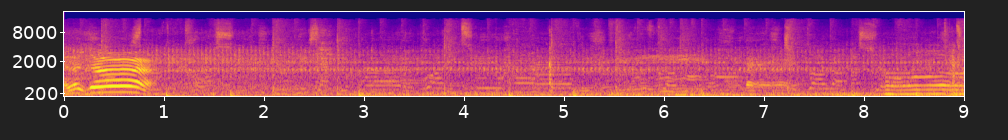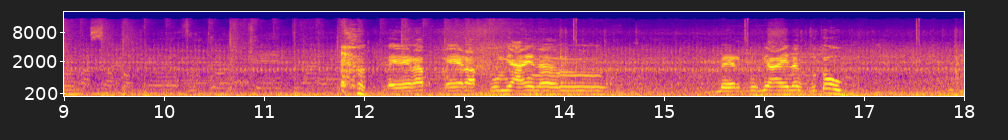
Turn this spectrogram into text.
Hello sir! Mahirap, mahirap bumiyahe ng Mahirap bumiyahe ng gutom. Hindi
